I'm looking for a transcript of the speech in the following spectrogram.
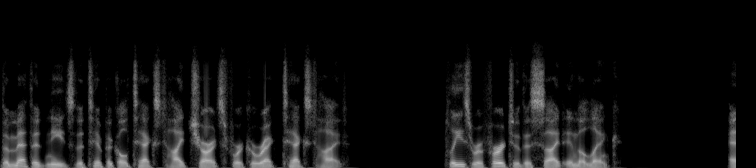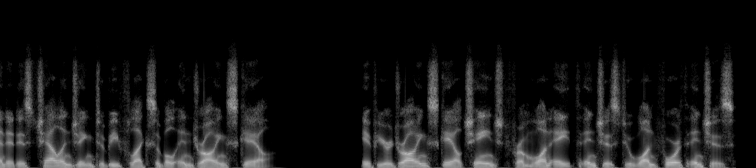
The method needs the typical text height charts for correct text height. Please refer to the site in the link. And it is challenging to be flexible in drawing scale. If your drawing scale changed from 1 8 inches to 1 4 inches,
